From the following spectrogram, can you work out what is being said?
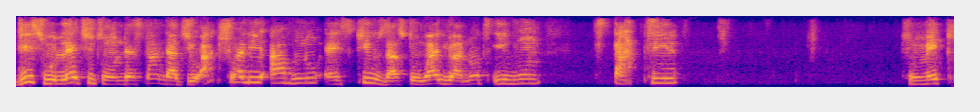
This will let you to understand that you actually have no excuse as to why you are not even starting to make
